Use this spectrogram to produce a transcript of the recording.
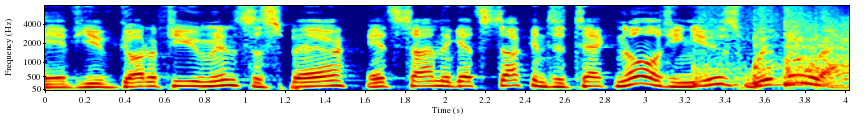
If you've got a few minutes to spare, it's time to get stuck into technology news with The Wrap.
